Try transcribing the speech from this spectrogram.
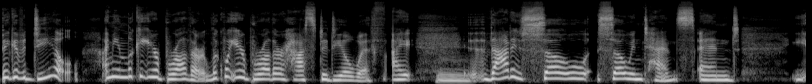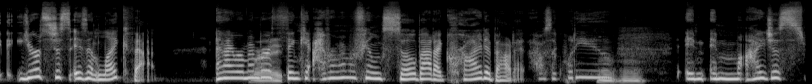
big of a deal. I mean, look at your brother. Look what your brother has to deal with. I mm. that is so so intense and y- yours just isn't like that. And I remember right. thinking I remember feeling so bad. I cried about it. I was like, "What do you mm-hmm. am, am I just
